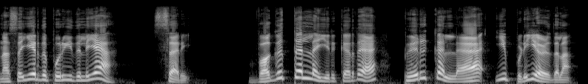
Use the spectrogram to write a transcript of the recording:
நான் செய்யறது புரியுது இல்லையா சரி. வகுத்தல்ல இருக்கிறத பெருக்கல்ல இப்படி எழுதலாம்.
